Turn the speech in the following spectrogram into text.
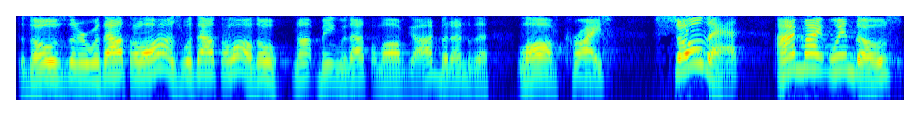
To those that are without the law is without the law, though not being without the law of God, but under the law of Christ, so that I might win those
